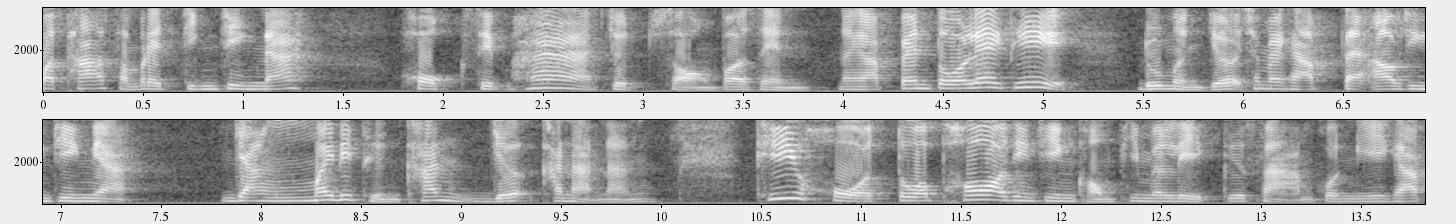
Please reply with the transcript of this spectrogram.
ปะทะสำเร็จจริง ๆ นะ 65.2%นะครับ เป็นตัวเลขที่ดูเหมือนเยอะใช่ไหมครับ แต่เอาจริง ๆ เนี่ย ยังไม่ได้ถึงขั้นเยอะขนาดนั้น ที่โหดตัวพ่อจริง ๆ ของพรีเมียร์ลีกคือ 3 คนนี้ครับ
